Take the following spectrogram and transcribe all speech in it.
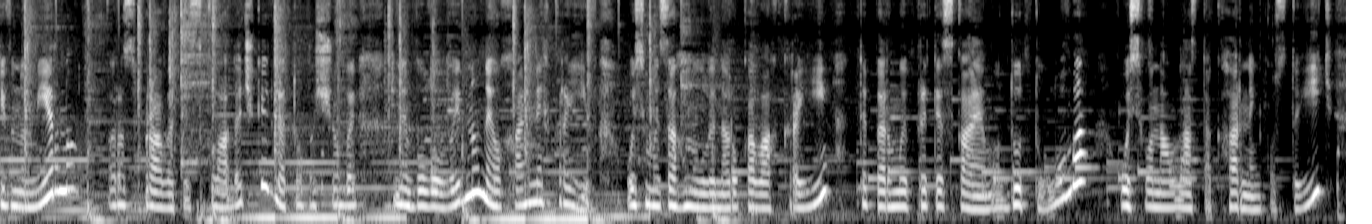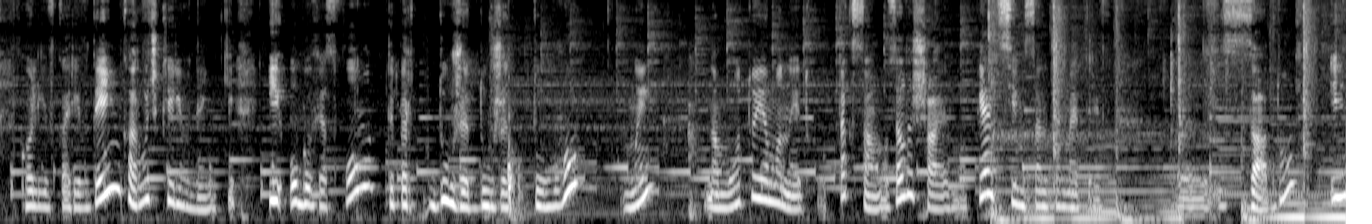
рівномірно розправити складочки для того, щоб не було видно неохайних країв. Ось ми загнули на рукавах краї, тепер ми притискаємо до тулуба. Ось вона у нас так гарненько стоїть, голівка рівненька, ручки рівненькі. І обов'язково тепер дуже-дуже туго ми намотуємо нитку. Так само залишаємо 5-7 см е, ззаду і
